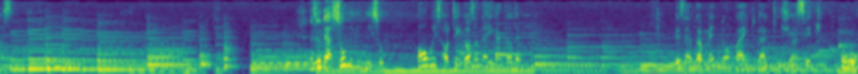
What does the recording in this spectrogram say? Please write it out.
Must. And so there are so many ways. So always I'll think, sometimes you can tell them, this time God, men don't buy into that kiss, you are sick. Oh. Oh,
